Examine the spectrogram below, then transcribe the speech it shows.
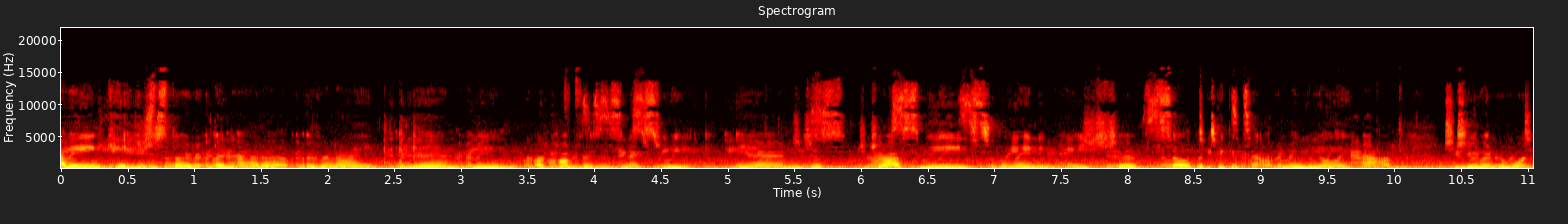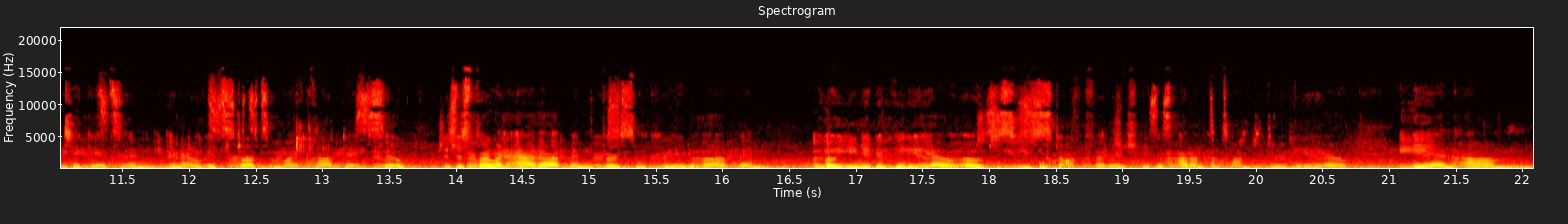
I mean, can't you just throw an ad up overnight and then, I mean, our conference is next week and just drive some leads to the landing page to sell the tickets out? I mean, we only have 200 more tickets and, you know, it starts in like five days. So just throw an ad up and throw some creative up and, oh, you need a video? Oh, just use stock footage because I don't have time to do a video. And, um,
